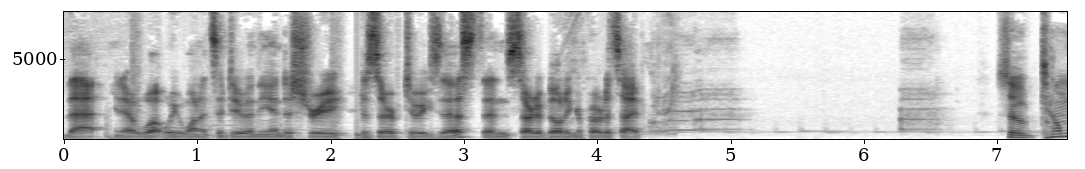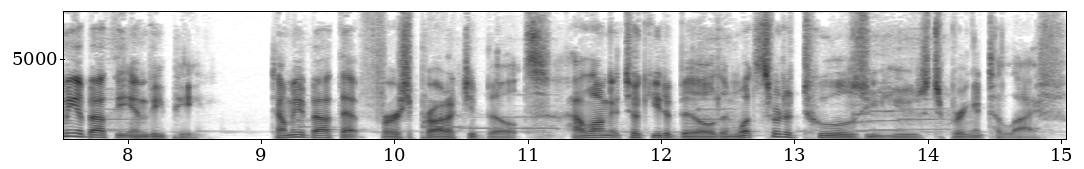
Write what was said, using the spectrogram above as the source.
that you know what we wanted to do in the industry deserved to exist, and started building a prototype. So tell me about the MVP. Tell me about that first product you built, how long it took you to build, and what sort of tools you used to bring it to life.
